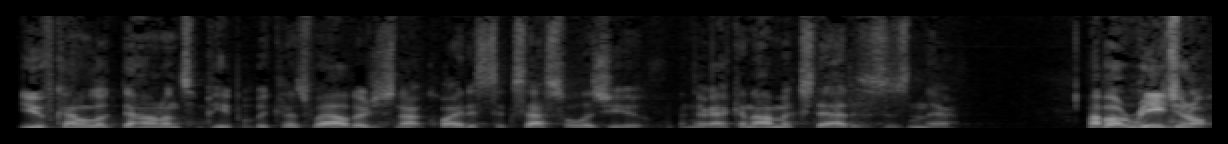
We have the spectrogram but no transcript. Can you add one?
you've kind of looked down on some people because well, they're just not quite as successful as you, and their economic status isn't there. How about regional?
